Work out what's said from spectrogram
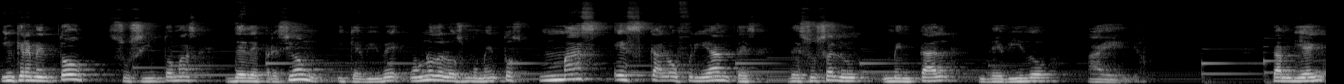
incrementó sus síntomas de depresión y que vive uno de los momentos más escalofriantes de su salud mental debido a ello. También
